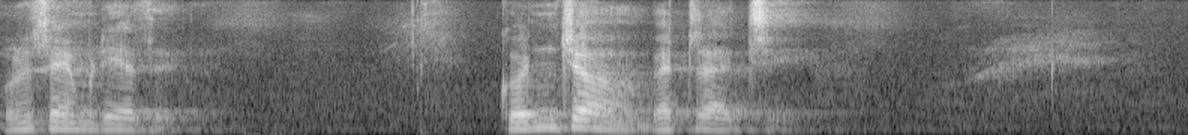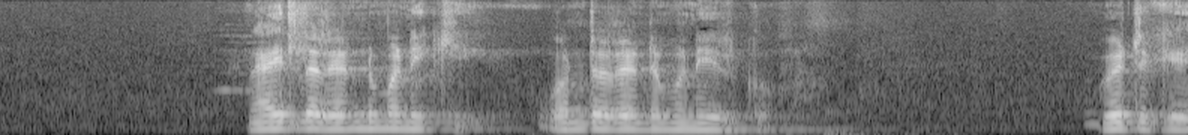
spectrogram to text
ஒன்றும் செய்ய முடியாது. கொஞ்சம் பெட்டராச்சு நைட்டில் ரெண்டு மணிக்கு ஒன்றரை ரெண்டு மணி இருக்கும். வீட்டுக்கு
